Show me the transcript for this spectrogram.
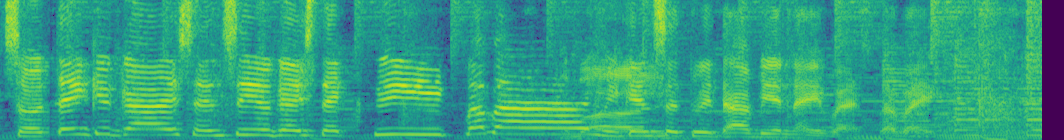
So thank you guys and see you guys next week. Bye-bye. Bye-bye. We can sit with Abby and Ivan. Bye-bye.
